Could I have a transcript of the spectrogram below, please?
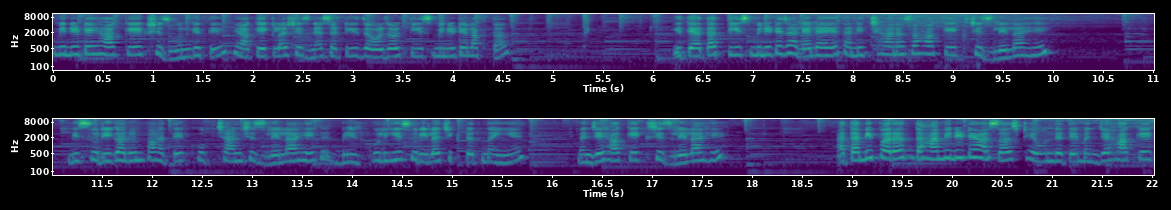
मिनिटे हा केक शिजवून घेते. ह्या केकला शिजण्यासाठी जवळजवळ तीस मिनिटे लागतात. इथे आता तीस मिनिटे झालेले आहेत आणि छान असा हा केक शिजलेला आहे. मी सुरी घालून पाहते खूप छान शिजलेला आहे. बिलकुलही सुरीला चिकटत नाही आहे म्हणजे हा केक शिजलेला आहे. आता मी परत दहा मिनिटे असाच ठेवून देते. म्हणजे हा केक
